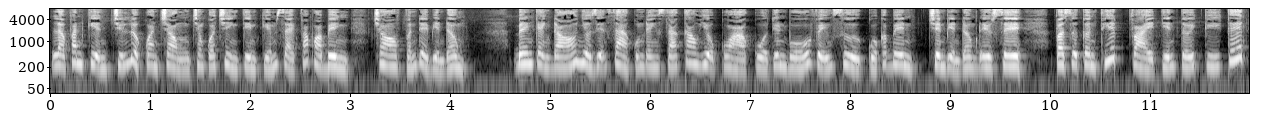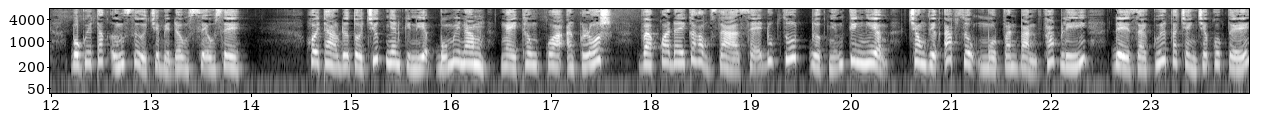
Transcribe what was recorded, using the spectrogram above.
là văn kiện chiến lược quan trọng trong quá trình tìm kiếm giải pháp hòa bình cho vấn đề Biển Đông. Bên cạnh đó, nhiều diễn giả cũng đánh giá cao hiệu quả của tuyên bố về ứng xử của các bên trên Biển Đông DOC và sự cần thiết phải tiến tới ký kết Bộ Quy tắc ứng xử trên Biển Đông COC. Hội thảo được tổ chức nhân kỷ niệm 40 năm ngày thông qua UNCLOS và qua đây các học giả sẽ đúc rút được những kinh nghiệm trong việc áp dụng một văn bản pháp lý để giải quyết các tranh chấp quốc tế.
